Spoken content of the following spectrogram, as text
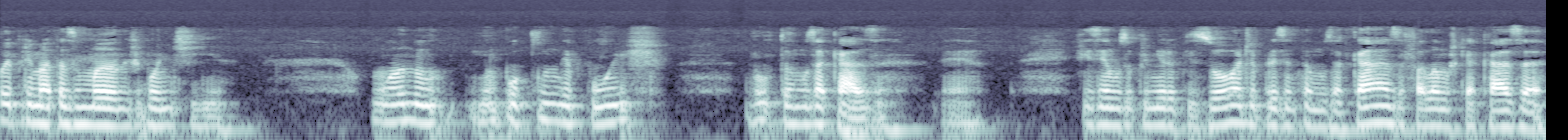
Oi, primatas humanos, bom dia. Um ano e um pouquinho depois, voltamos a casa. É, fizemos o primeiro episódio, apresentamos a casa, falamos que a casa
